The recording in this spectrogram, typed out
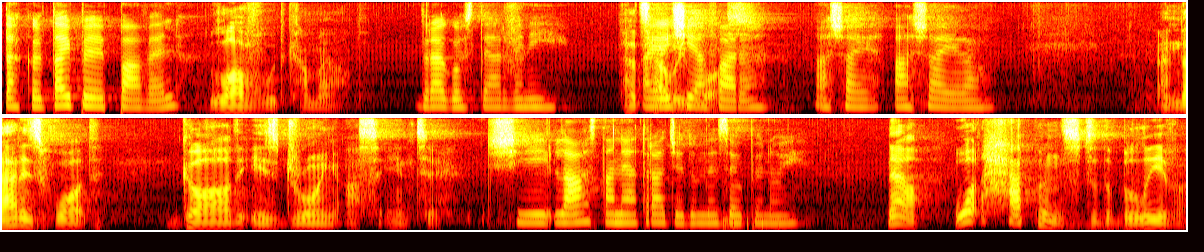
Dacă îl tai pe Pavel, love would come out. dragostea ar veni, That's a how ieși it was. afară. Așa, e, așa era. And that is what God is drawing us into. Și la asta ne atrage Dumnezeu pe noi. Now, what happens to the believer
